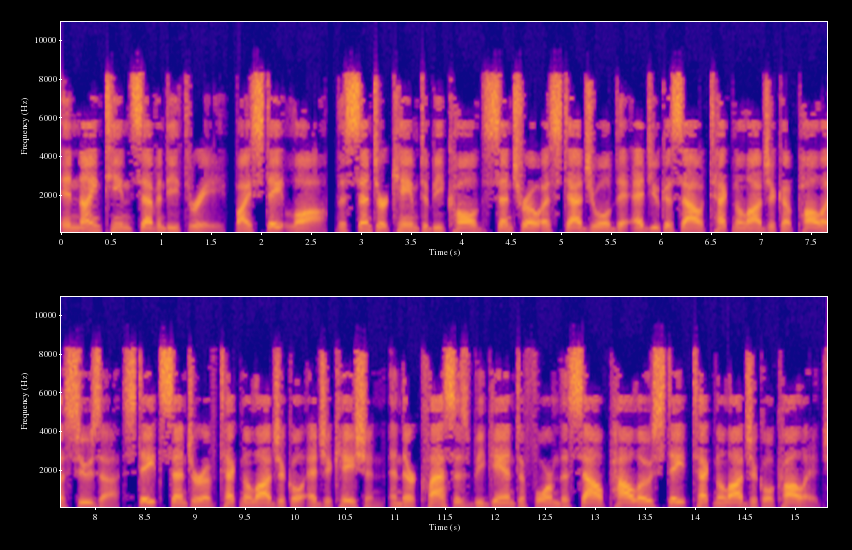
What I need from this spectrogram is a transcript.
In 1973, by state law, the center came to be called Centro Estadual de Educação Tecnológica Paula Souza State Center of Technological Education and their classes began to form the São Paulo State Technological College.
